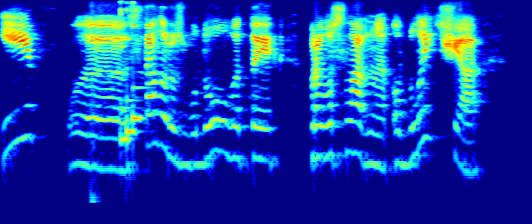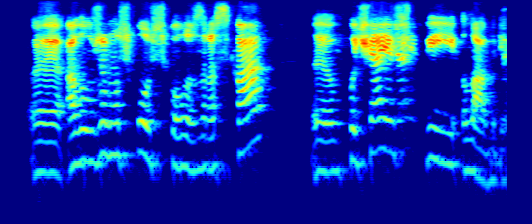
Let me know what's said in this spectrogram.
і е, стали розбудовувати православне обличчя, але вже московського зразка в Почаївській лаврі.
